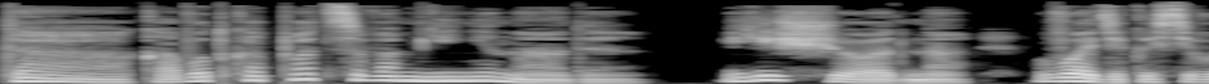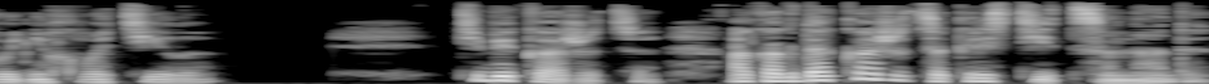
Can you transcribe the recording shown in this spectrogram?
Так, а вот копаться во мне не надо. Еще одна. Вадика сегодня хватило. Тебе кажется. А когда кажется, креститься надо.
